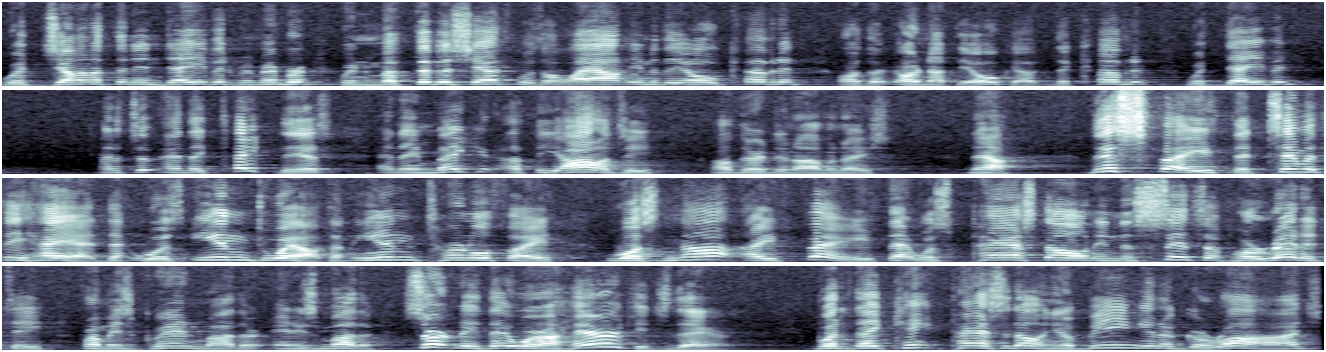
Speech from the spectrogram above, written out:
with Jonathan and David. Remember when Mephibosheth was allowed into the Old Covenant, or, the, or not the Old Covenant, the covenant with David? And, so, and they take this and they make it a theology of their denomination. Now, this faith that Timothy had that was indwelt, an internal faith, was not a faith that was passed on in the sense of heredity from his grandmother and his mother. Certainly there were a heritage there, but they can't pass it on. You know, being in a garage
